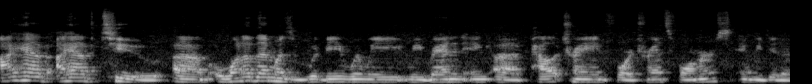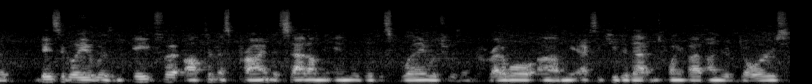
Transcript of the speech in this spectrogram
I have I have two. Um, one of them was would be when we we ran an uh, pallet train for Transformers, and we did a basically it was an eight foot Optimus Prime that sat on the end of the display, which was incredible. Um, we executed that in 2,500 doors,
